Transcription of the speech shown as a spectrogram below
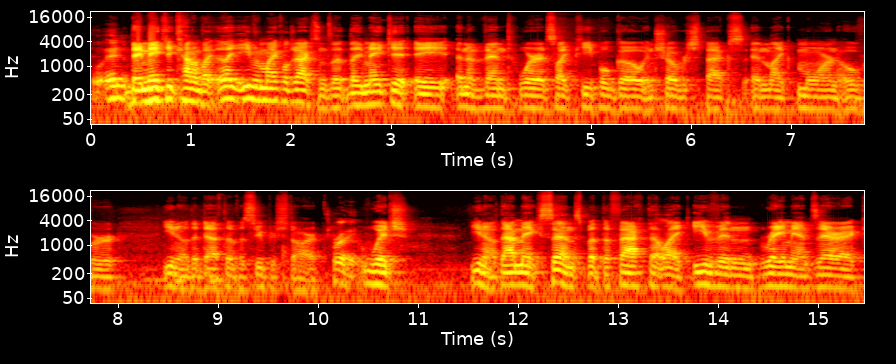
Well, and they make it kind of like like even Michael Jackson's that they make it a an event where it's like people go and show respects and like mourn over you know the death of a superstar Right. which you know that makes sense but the fact that like even Ray Manzarek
